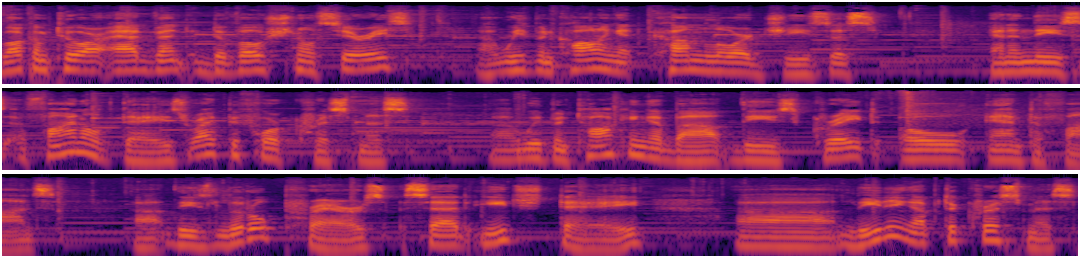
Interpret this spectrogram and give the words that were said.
Welcome to our Advent devotional series. Uh, we've been calling it Come Lord Jesus. And in these final days, right before Christmas, uh, we've been talking about these great O antiphons, uh, these little prayers said each day uh, leading up to Christmas.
